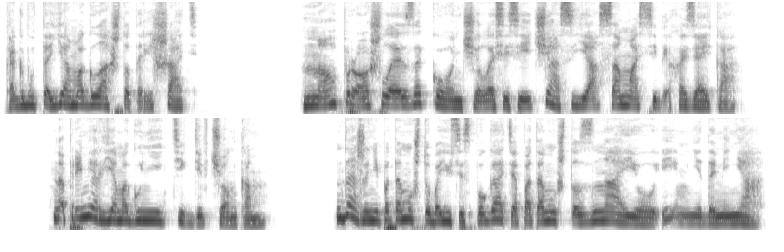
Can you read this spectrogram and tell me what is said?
Как будто я могла что-то решать. Но прошлое закончилось, и сейчас я сама себе хозяйка. Например, я могу не идти к девчонкам. Даже не потому, что боюсь испугать, а потому, что знаю, им не до меня.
